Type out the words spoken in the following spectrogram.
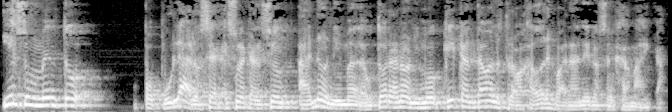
Y es un mento popular, o sea que es una canción anónima, de autor anónimo, que cantaban los trabajadores bananeros en Jamaica.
